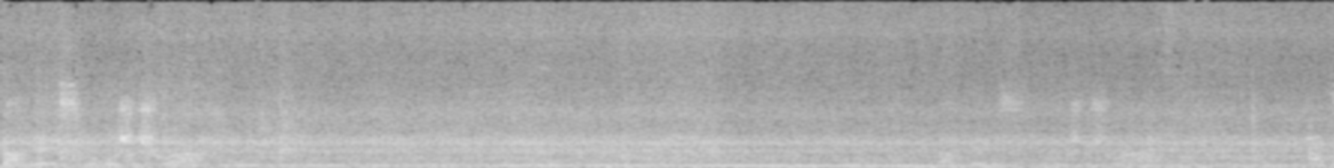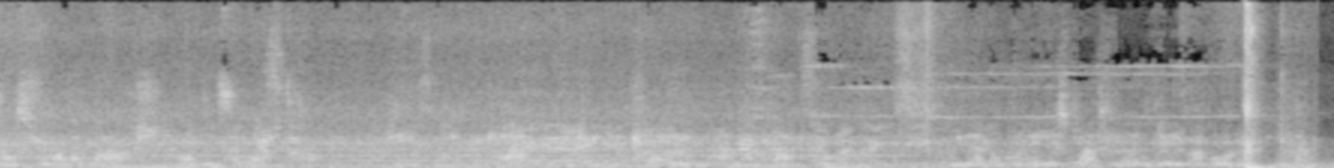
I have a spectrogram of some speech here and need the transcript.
Barbès, Rochechouart, direction la marche en Cuidado con el espacio entre el vagón y la...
